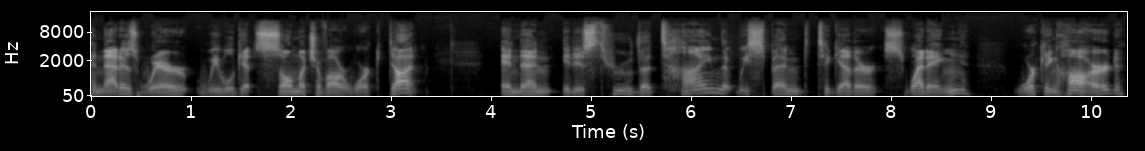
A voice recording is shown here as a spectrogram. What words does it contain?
and that is where we will get so much of our work done. And then it is through the time that we spend together sweating, working hard,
